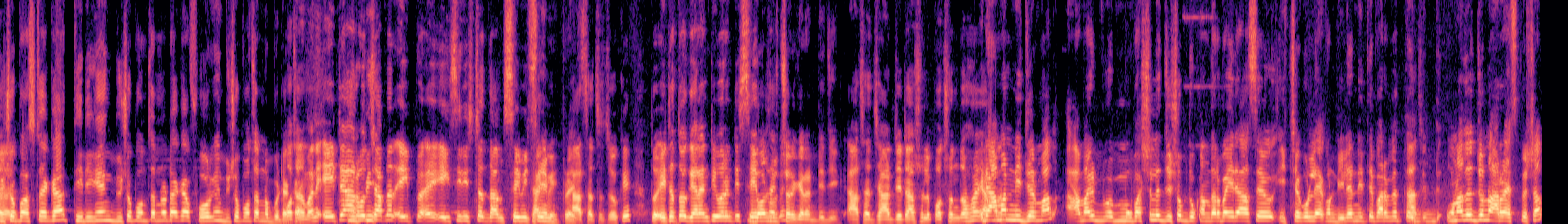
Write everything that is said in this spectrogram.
দুশো পাঁচ টাকা থ্রি গ্যাং দুশো পঞ্চান্ন টাকা ফোর গ্যাং দুশো পঁচানব্বই টাকা। মানে এইটা আর হচ্ছে আপনার এই এই সিরিজটার দাম সেমই থাকবে। আচ্ছা আচ্ছা ওকে তো এটা তো গ্যারান্টি ওয়ারেন্টি সেম দশ বছরের গ্যারান্টি জি। আচ্ছা যার যেটা আসলে পছন্দ হয় এটা আমার নিজের মাল আমার মোবাইলের যেসব দোকানদার বাইরে আছে ইচ্ছা করলে এখন ডিলার নিতে পারবে। তো ওনাদের জন্য আরও স্পেশাল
